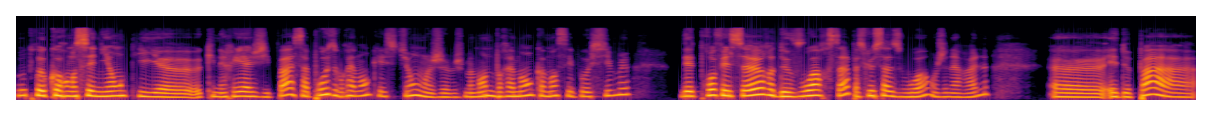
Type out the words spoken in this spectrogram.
d'autres corps enseignants qui, euh, qui ne réagissent pas. Ça pose vraiment question. Moi, je, je me demande vraiment comment c'est possible d'être professeur, de voir ça, parce que ça se voit en général, euh, et de pas,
